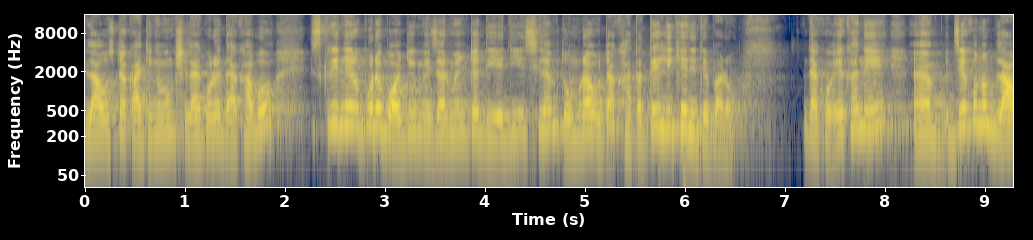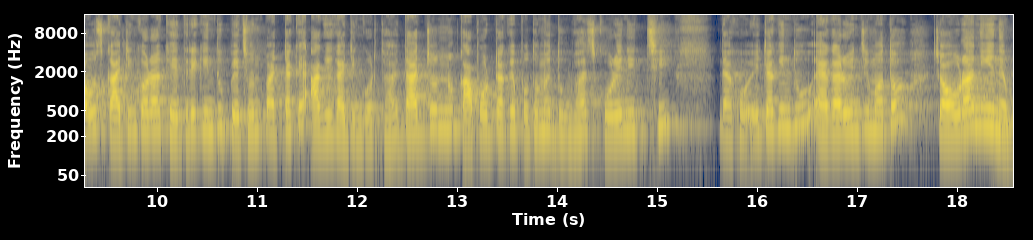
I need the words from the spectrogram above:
ব্লাউজটা কাটিং এবং সেলাই করে দেখাবো। স্ক্রিনের উপরে বডি মেজারমেন্টটা দিয়ে দিয়েছিলাম, তোমরা ওটা খাতাতে লিখে নিতে পারো। দেখো, এখানে যে কোনো ব্লাউজ কাটিং করার ক্ষেত্রে কিন্তু পেছন পাটটাকে আগে কাটিং করতে হয়। তার জন্য কাপড়টাকে প্রথমে দুভাজ করে নিচ্ছি। দেখো, এটা কিন্তু এগারো ইঞ্চি মতো চওড়া নিয়ে নেব।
